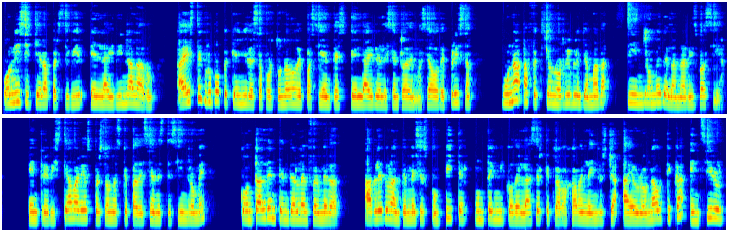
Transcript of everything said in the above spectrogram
o ni siquiera percibir el aire inhalado. A este grupo pequeño y desafortunado de pacientes el aire les entra demasiado deprisa, una afección horrible llamada síndrome de la nariz vacía. Entrevisté a varias personas que padecían este síndrome con tal de entender la enfermedad. Hablé durante meses con Peter, un técnico de láser que trabajaba en la industria aeronáutica en Cyril.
